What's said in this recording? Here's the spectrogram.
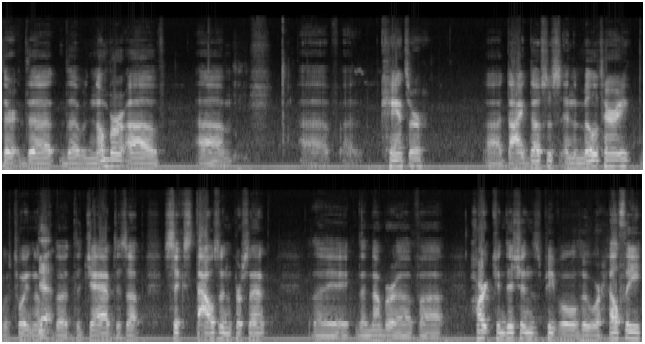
the the the number of um, of uh, cancer uh, diagnosis in the military between the, Yeah. the the jabbed is up six thousand percent. The the number of uh, heart conditions, people who were healthy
